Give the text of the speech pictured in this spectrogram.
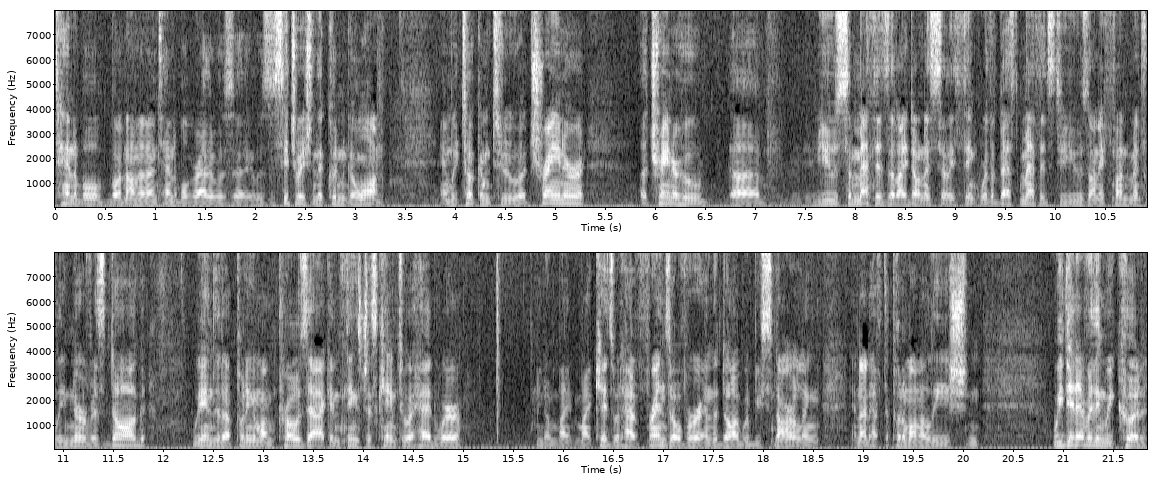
untenable, well, not an untenable, rather it was a, it was a situation that couldn't go on. And we took him to a trainer, a trainer who uh, used some methods that I don't necessarily think were the best methods to use on a fundamentally nervous dog. We ended up putting him on Prozac, and things just came to a head where, you know, my, my kids would have friends over, and the dog would be snarling, and I'd have to put him on a leash. And we did everything we could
